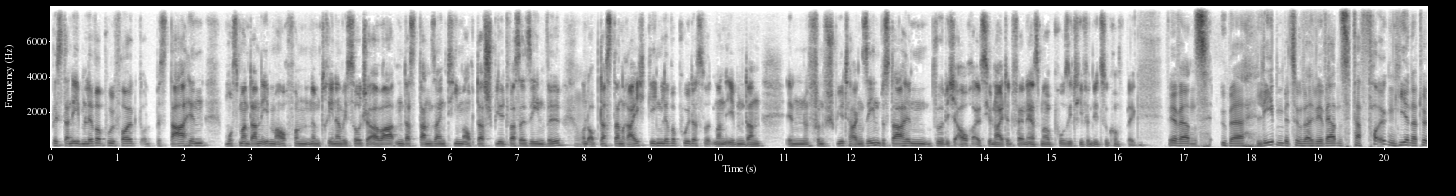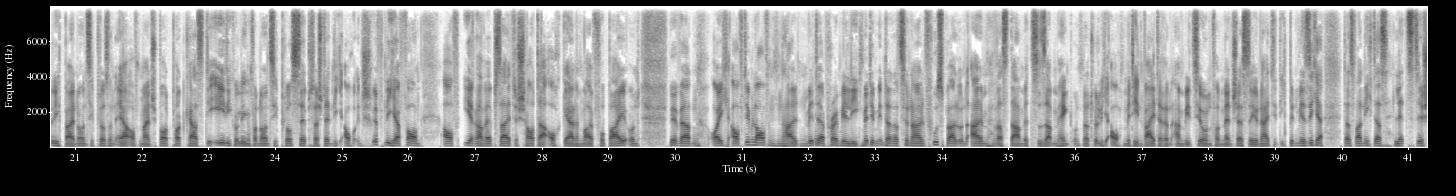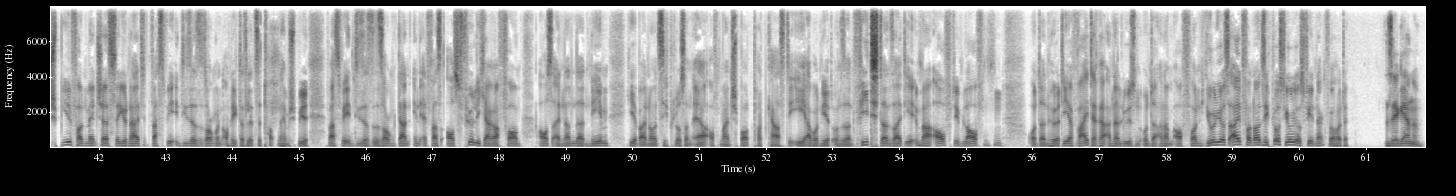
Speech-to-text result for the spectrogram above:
bis dann eben Liverpool folgt und bis dahin muss man dann eben auch von einem Trainer wie Solskjaer erwarten, dass dann sein Team auch das spielt, was er sehen will mhm. und ob das dann reicht gegen Liverpool, das wird man eben dann in fünf Spieltagen sehen. Bis dahin würde ich auch als United-Fan erstmal positiv in die Zukunft blicken. Wir werden es überleben, beziehungsweise wir werden es verfolgen hier natürlich bei 90 Plus und R auf meinsportpodcast.de. Die Kollegen von 90 Plus selbstverständlich auch in schriftlicher Form auf ihrer Webseite. Schaut da auch gerne mal vorbei und wir werden euch auf dem Laufenden halten mit der Premier League, mit dem internationalen Fußball und allem, was damit zusammenhängt und natürlich auch mit den weiteren Ambitionen von Manchester United. Ich bin mir sicher, das war nicht das letzte Spiel von Manchester United, was wir in dieser Saison und auch nicht das letzte Tottenham-Spiel, was wir in dieser Saison dann in etwas ausführlicherer Form auseinandernehmen. Hier bei 90 Plus und R auf meinsportpodcast.de. Abonniert unseren Feed, dann seid ihr immer auf dem Laufenden und dann hört ihr weitere Analysen, unter anderem auch von Julius Eid von 90 Plus. Julius, vielen Dank für heute. Sehr gerne.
